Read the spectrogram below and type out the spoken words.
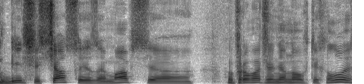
Більшість часу я займався впровадженням нових технологій,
